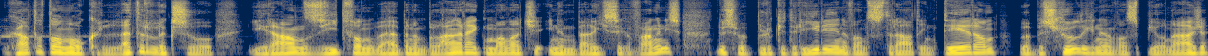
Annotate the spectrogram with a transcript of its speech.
Gaat dat dan ook letterlijk zo? Iran ziet van, we hebben een belangrijk mannetje in een Belgische gevangenis, dus we plukken er hier een van de straat in Teheran, we beschuldigen hem van spionage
